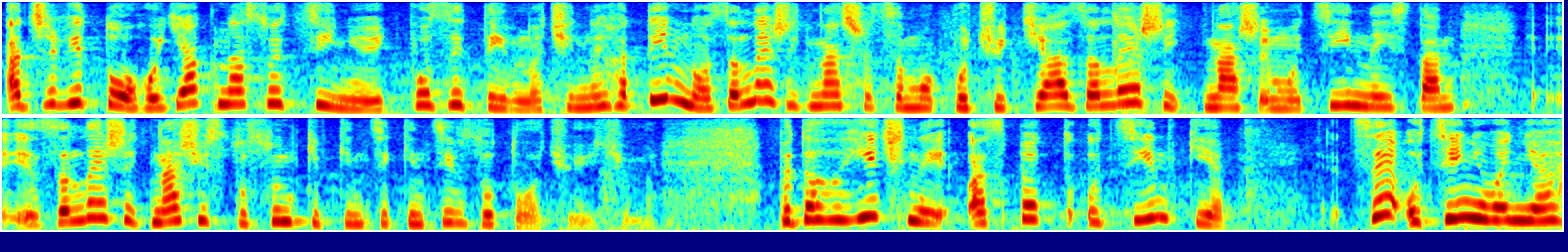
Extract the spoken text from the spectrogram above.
Адже від того, як нас оцінюють позитивно чи негативно, залежить наше самопочуття, залежить наш емоційний стан, е, залежить наші стосунки в кінці кінців з оточуючими. Педагогічний аспект оцінки це оцінювання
